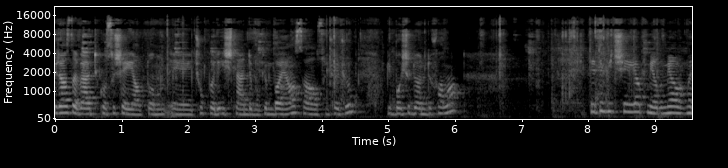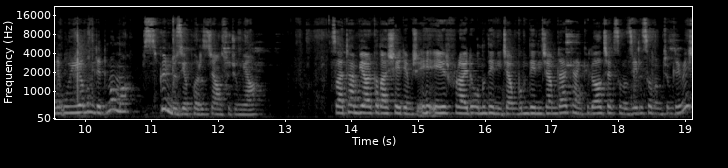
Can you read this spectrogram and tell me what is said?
Biraz da vertikosu şey yaptı onun. Ee, çok böyle işlendi bugün bayağı sağ olsun çocuğum. Bir başı döndü falan. Dedim hiç şey yapmayalım yavrum hani uyuyalım dedim ama gündüz yaparız Cansucuğum ya. Zaten bir arkadaş şey demiş "E, Air Fry'de onu deneyeceğim bunu deneyeceğim derken kilo alacaksınız Yeliz Hanımcığım demiş.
